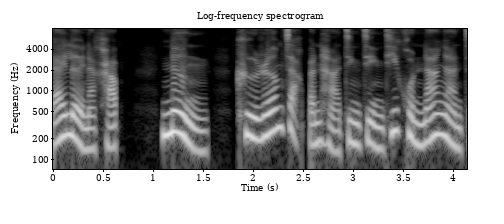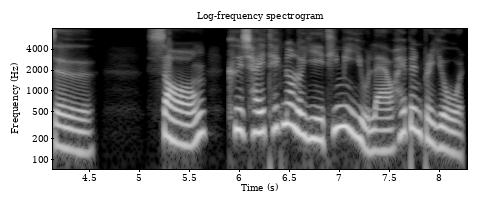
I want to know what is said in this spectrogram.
ได้เลยนะครับ 1. คือเริ่มจากปัญหาจริง ๆ ที่คนหน้างานเจอ 2. คือใช้เทคโนโลยีที่มีอยู่แล้วให้เป็นประโยชน์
